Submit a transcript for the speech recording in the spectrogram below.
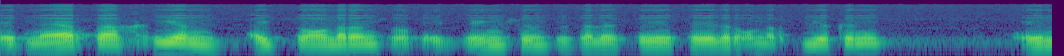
het NERSA geen uitsonderings of exemptions soos hulle sê verder onderteken nie en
